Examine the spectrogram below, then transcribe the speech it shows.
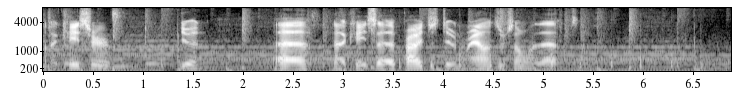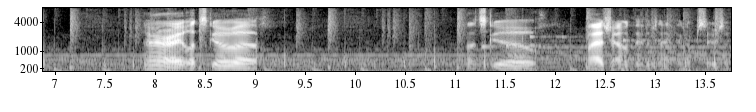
on a case or doing, uh, not case, uh, probably just doing rounds or something like that. So. All right, let's go. Uh, let's go. Actually, I don't think there's anything upstairs. So.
